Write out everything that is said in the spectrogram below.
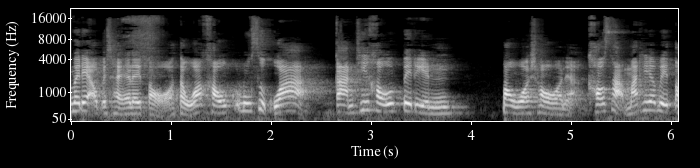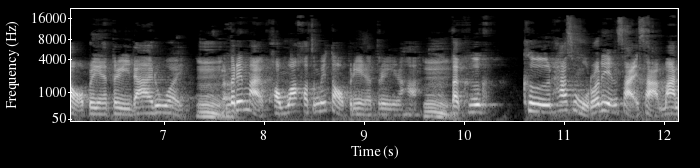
ไม่ได้เอาไปใช้อะไรต่อ แต่ว่าเขารู้สึกว่าการที่เขาไปเรียนปวช เนี่ยเขาสามารถที่จะไปต่อปริญญาตรีได้ด้วยอืมไม่ได้หมายความว่าเขาจะไม่ต่อปริญญาตรีนะคะอืมแต่คือ คือถ้าสมมติว่าเรียนสายสามัญ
